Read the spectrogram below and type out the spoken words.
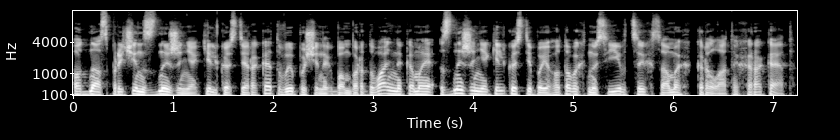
одна з причин зниження кількості ракет, випущених бомбардувальниками, зниження кількості боєготових носіїв цих самих крилатих ракет.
